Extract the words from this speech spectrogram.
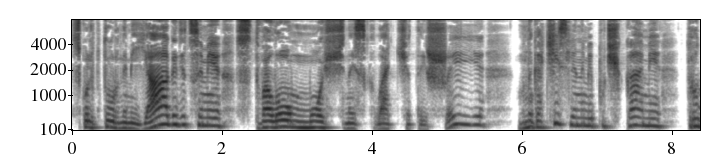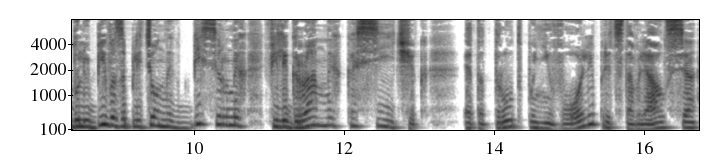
скульптурными ягодицами, стволом мощной складчатой шеи, многочисленными пучками трудолюбиво заплетенных бисерных филигранных косичек. Этот труд поневоле представлялся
